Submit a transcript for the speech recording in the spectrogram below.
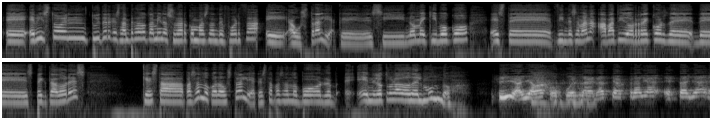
Eh, he visto en Twitter que está empezando también a sonar con bastante fuerza eh, Australia, que si no me equivoco, este fin de semana ha batido récords de, de espectadores. ¿Qué está pasando con Australia? ¿Qué está pasando por en el otro lado del mundo? Sí, ahí abajo. Pues la verdad es que Australia está ya en,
